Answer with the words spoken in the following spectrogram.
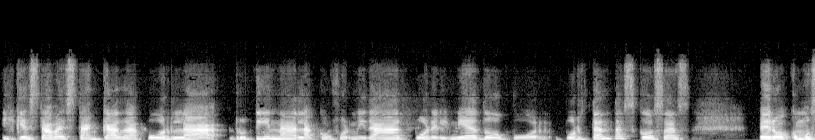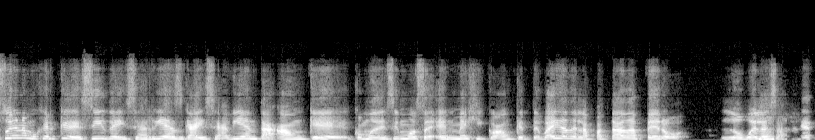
y que estaba estancada por la rutina, la conformidad, por el miedo, por, por tantas cosas. Pero como soy una mujer que decide y se arriesga y se avienta, aunque, como decimos en México, aunque te vaya de la patada, pero lo vuelves a hacer,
